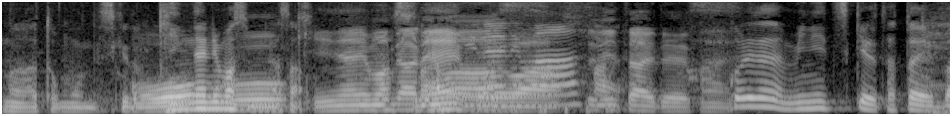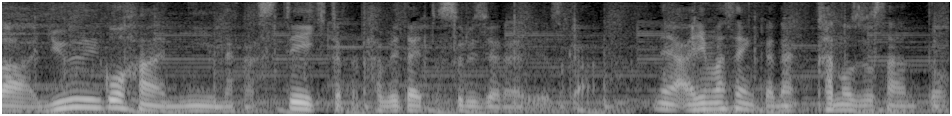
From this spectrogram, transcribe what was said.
なと思うんですけど気になります？皆さん。気になります気ねになりこれは。ます知りたいです、はい。これで身につける例えば夕ご飯になんかステーキとか食べたいとするじゃないですか、ね、ありませんか？なんか彼女さんと、ね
